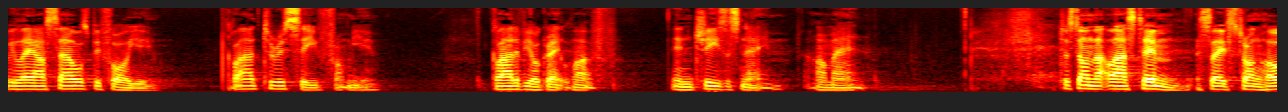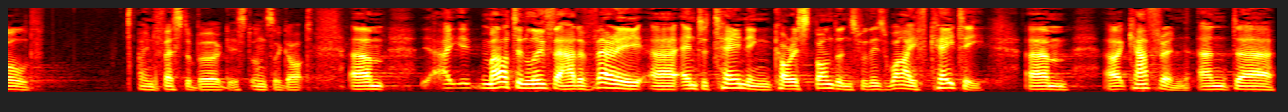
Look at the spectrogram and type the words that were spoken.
we lay ourselves before you, glad to receive from you, glad of your great love. In Jesus' name, amen. Just on that last hymn, A Safe Stronghold, Ein fester Burg ist unser Gott. Um, Martin Luther had a very uh, entertaining correspondence with his wife, Katie. Um, uh, Catherine. And uh,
